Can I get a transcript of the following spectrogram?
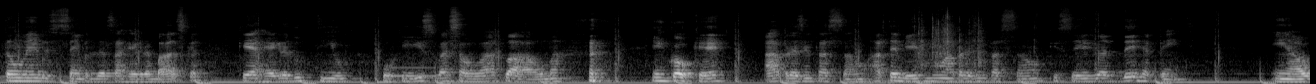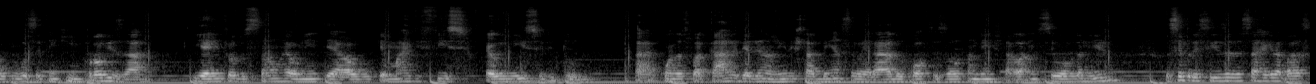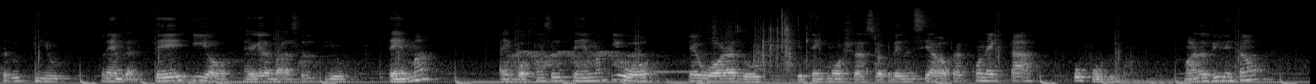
Então lembre-se sempre dessa regra básica, que é a regra do tio, porque isso vai salvar a tua alma em qualquer apresentação, até mesmo uma apresentação que seja de repente, em algo que você tem que improvisar. E a introdução realmente é algo que é mais difícil, é o início de tudo. tá? quando a sua carga de adrenalina está bem acelerada, o cortisol também está lá no seu organismo, você precisa dessa regra básica do tio. Lembra, T e O, regra básica do tio. Tema, a importância do tema, e o O é o orador que tem que mostrar sua credencial para conectar o público. Maravilha, então?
